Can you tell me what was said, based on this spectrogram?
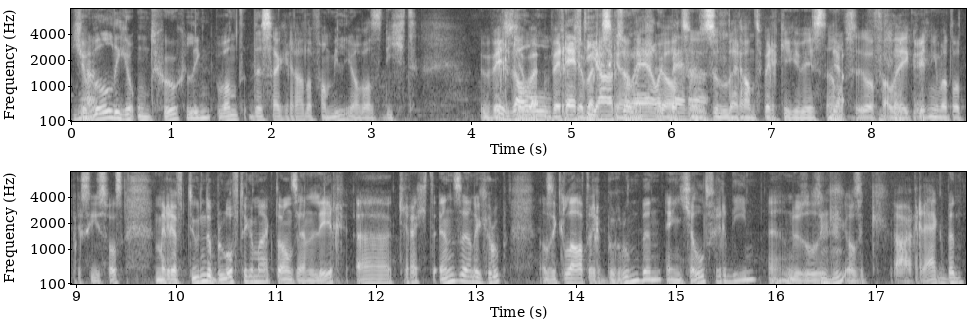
Geweldige ontgoocheling, want de Sagrada Familia was dicht. Werken, al wa- werken 15 jaar zo waarschijnlijk. eigenlijk Ja, ze zullen daar aan het werken geweest zijn Ja. of. Of, allee, ik weet niet wat dat precies was. Maar hij heeft toen de belofte gemaakt aan zijn leerkracht en zijn groep. Als ik later beroemd ben en geld verdien, hè, dus als ik, Mhm. als ik ja, rijk ben,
